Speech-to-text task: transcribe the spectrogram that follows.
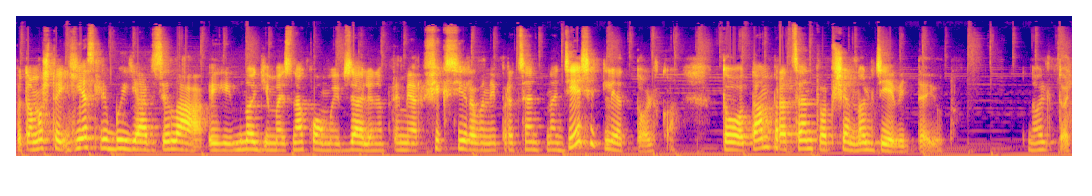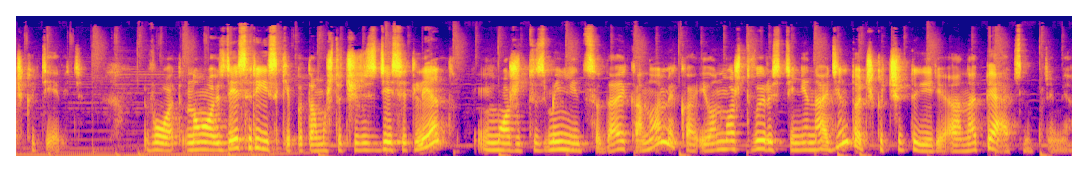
Потому что если бы я взяла, и многие мои знакомые взяли, например, фиксированный процент на 10 лет только, то там процент вообще 0,9 дают. 0.9. Вот. Но здесь риски, потому что через 10 лет может измениться да, экономика, и он может вырасти не на 1.4, а на 5, например.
